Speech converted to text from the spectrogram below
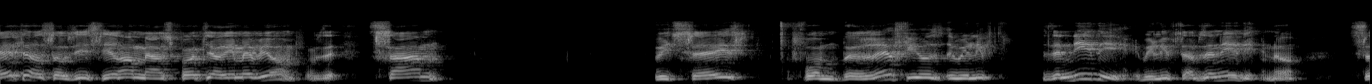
letters of this year are Me'ashpot Yarim Eviom, from the Psalm which says, from the refuse we lift the needy, we lift up the needy, you know. So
